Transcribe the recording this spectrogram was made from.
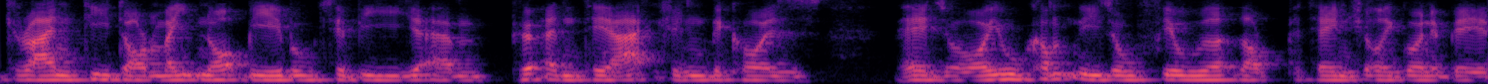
granted or might not be able to be um, put into action because the heads of oil companies will feel that they're potentially going to be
